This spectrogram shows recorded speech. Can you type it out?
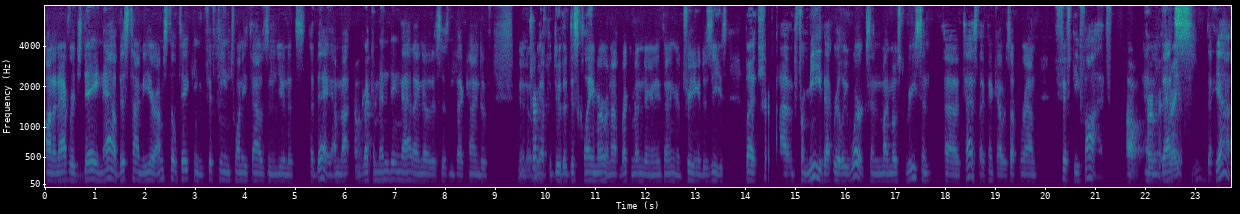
on an average day now, this time of year, I'm still taking 15, 20,000 units a day. I'm not okay. recommending that. I know this isn't that kind of, you know, sure. we have to do the disclaimer. We're not recommending anything or treating a disease. But sure. uh, for me, that really works. And my most recent uh, test, I think I was up around 55. Oh, perfect. And that's, right? That, yeah,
